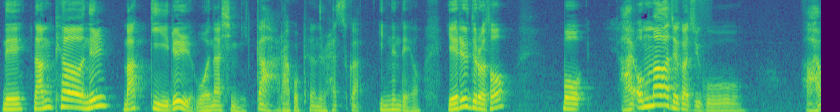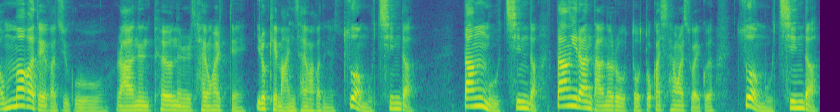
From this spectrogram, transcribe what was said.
내 남편을 맡기를 원하십니까? 라고 표현을 할 수가 있는데요. 예를 들어서 뭐 아, 엄마가 돼가지고 아, 엄마가 돼가지고 라는 표현을 사용할 때 이렇게 많이 사용하거든요. 做母亲的, 땅 무친다. 땅이란 단어로 또 똑같이 사용할 수가 있고요. 做母亲的,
